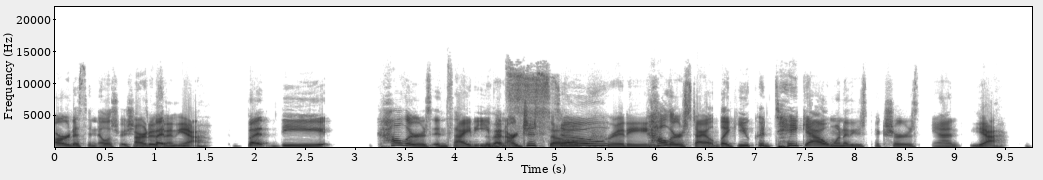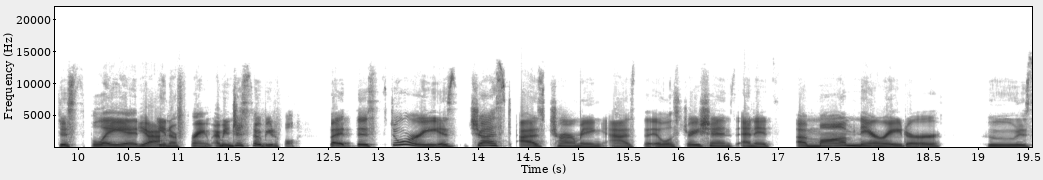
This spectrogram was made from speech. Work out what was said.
artisan illustrations. Artisan. yeah. But, but the colors inside even That's are just so, so, pretty. color styled. Like you could take out one of these pictures and Yeah. display it Yeah. in a frame. I mean, just so beautiful. But the story is just as charming as the illustrations. And it's a mom narrator who's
